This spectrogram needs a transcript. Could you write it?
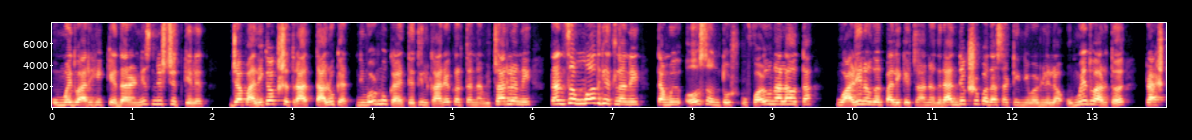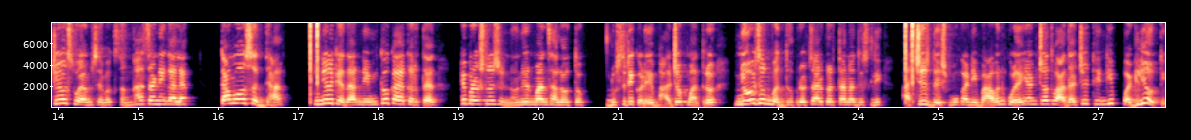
उमेदवारही केदारांनीच निश्चित केलेत. ज्या पालिका क्षेत्रात तालुक्यात निवडणूक आहेत तेथील कार्यकर्त्यांना विचारलं नाही त्यांचं मत घेतलं नाही त्यामुळे असंतोष उफाळून आला होता. वाडी नगरपालिकेच्या नगराध्यक्षपदासाठी निवडलेला उमेदवार तर राष्ट्रीय स्वयंसेवक संघाचा निघाला त्यामुळे सध्या सुनील केदार नेमकं काय करतायत हे प्रश्नचिन्ह निर्माण झालं होतं. दुसरीकडे भाजप मात्र नियोजनबद्ध प्रचार करताना दिसली. आशिष देशमुख आणि बावनकुळे यांच्यात वादाची ठिंगी पडली होती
